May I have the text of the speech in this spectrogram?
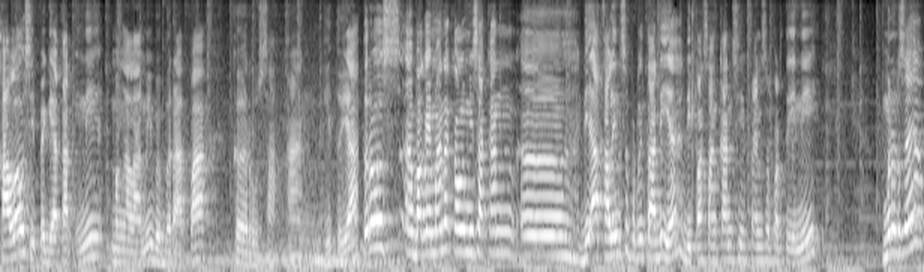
kalau si PGA card ini mengalami beberapa kerusakan gitu ya. Terus eh, bagaimana kalau misalkan eh, diakalin seperti tadi ya, dipasangkan si fan seperti ini? Menurut saya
